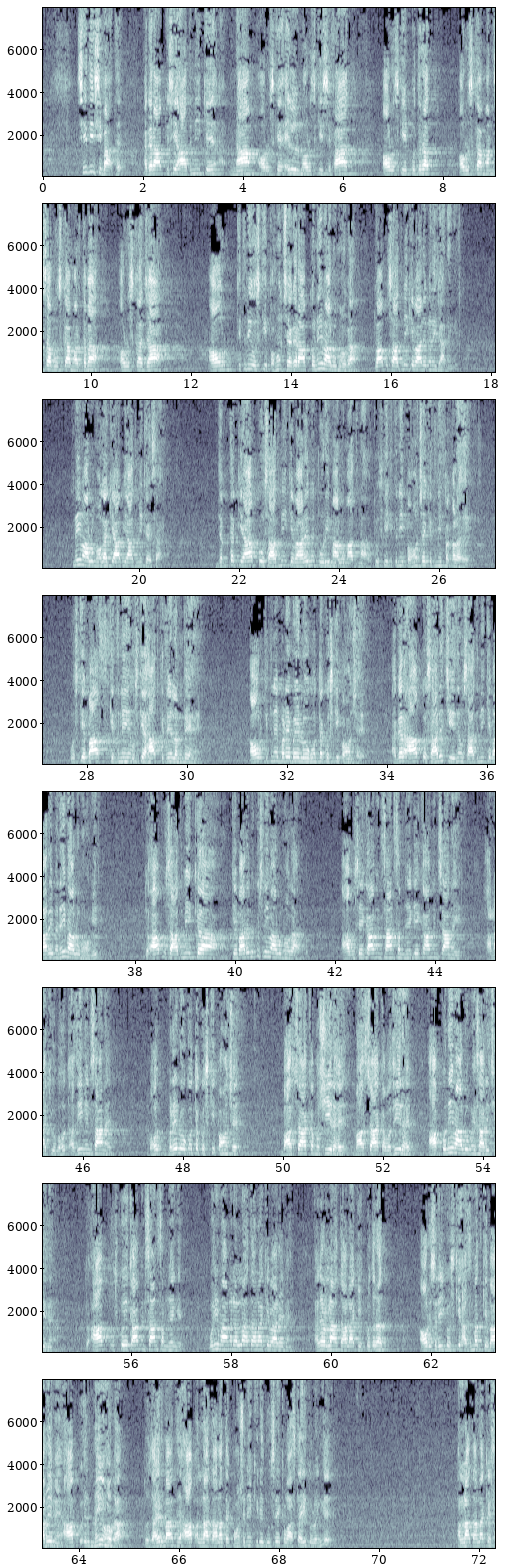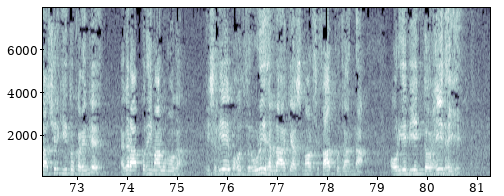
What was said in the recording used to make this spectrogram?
سیدھی سی بات ہے، اگر آپ کسی آدمی کے نام اور اس کے علم اور اس کی صفات اور اس کی قدرت اور اس کا منصب، اس کا مرتبہ اور اس کا جا اور کتنی اس کی پہنچ ہے، اگر آپ کو نہیں معلوم ہوگا تو آپ اس آدمی کے بارے میں نہیں جانیں گے۔ نہیں معلوم ہوگا کہ آپ یہ آدمی کیسا ہے۔ جب تک کہ آپ کو اس آدمی کے بارے میں پوری معلومات نہ ہو کہ اس کی کتنی پہنچ ہے، کتنی پکڑ ہے، اس کے پاس کتنے اس کے ہاتھ کتنے لمبے ہیں اور کتنے بڑے بڑے لوگوں تک اس کی پہنچ ہے۔ اگر آپ کو ساری چیزیں اس آدمی کے بارے میں نہیں معلوم ہوں گی، تو آپ اس آدمی کا، کے بارے میں کچھ نہیں معلوم ہوگا آپ کو۔ آپ اسے ایک عام انسان سمجھیں گے، ایک عام انسان ہے یہ۔ حالانکہ وہ بہت عظیم انسان ہے، بہت بڑے لوگوں تک اس کی پہنچ ہے۔ بادشاہ کا مشیر ہے، بادشاہ کا وزیر ہے، آپ کو نہیں معلوم ہے ساری چیزیں۔ تو آپ اس کو ایک عام انسان سمجھیں گے۔ وہی معاملہ اللہ تعالیٰ کے بارے میں۔ اگر اللہ تعالیٰ کی قدرت اور اس طریقے اس کی عظمت کے بارے میں آپ کو علم نہیں ہوگا، تو ظاہر بات ہے آپ اللہ تعالیٰ تک پہنچنے کے لیے دوسرے کا واسطہ ہی تو لیں گے۔ اللہ تعالیٰ کے ساتھ شرک ہی تو کریں گے، اگر آپ کو نہیں معلوم ہوگا۔ اس لیے بہت ضروری ہے اللہ کے اسماء اور صفات کو جاننا۔ اور یہ بھی ایک توحید ہے یہ۔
